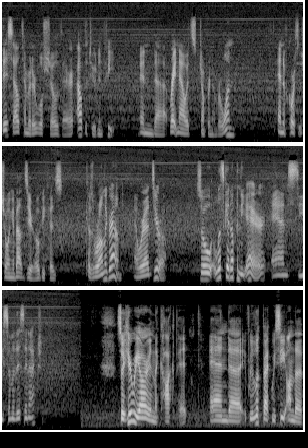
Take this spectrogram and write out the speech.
this altimeter will show their altitude in feet. And uh, right now it's jumper number one. And of course it's showing about zero because because we're on the ground and we're at zero. So let's get up in the air and see some of this in action. So here we are in the cockpit. And uh, if we look back, we see on the,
